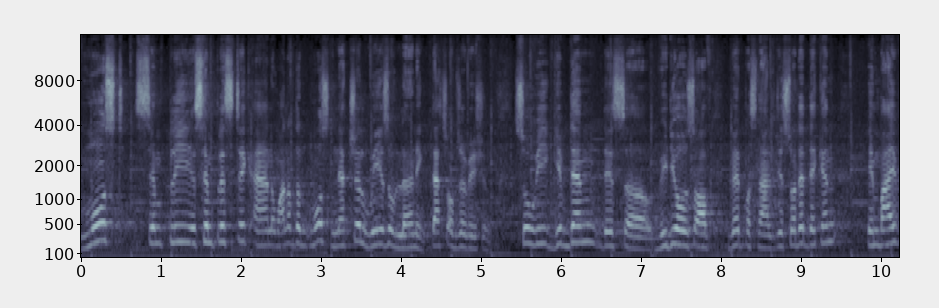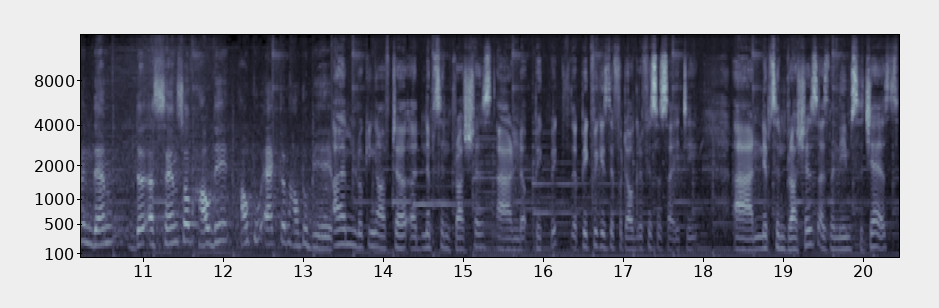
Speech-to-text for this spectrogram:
most simply simplistic and one of the most natural ways of learning that's observation so we give them these uh, videos of great personalities so that they can imbibe in them the, a sense of how they how to act and how to behave I'm looking after uh, Nibs and Brushes and Pickwick. The Pickwick is the photography society, and Nibs and Brushes, as the name suggests,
